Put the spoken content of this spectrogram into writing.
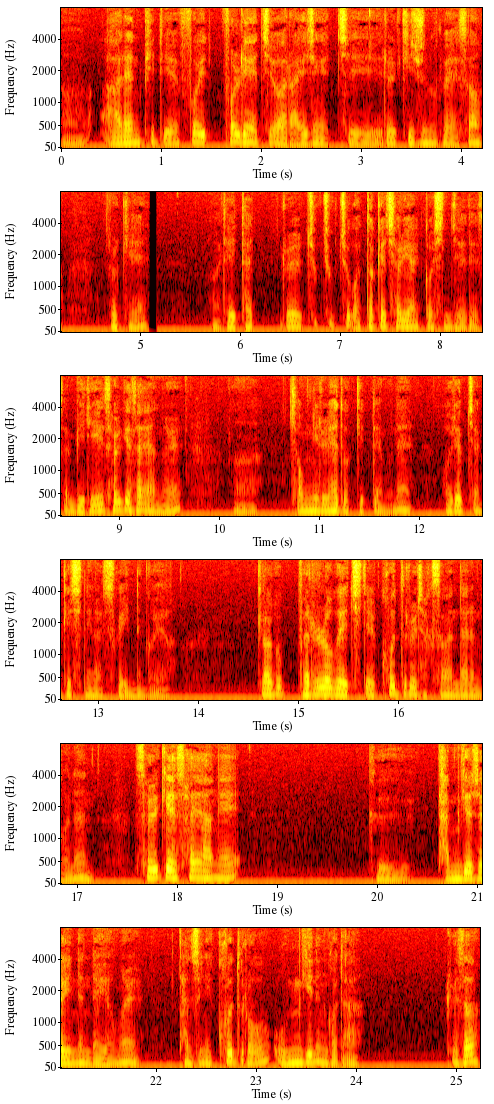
어, RNPD의 폴링 엣지와 라이징 엣지를 기준으로 해서 이렇게 어, 데이터를 쭉쭉쭉 어떻게 처리할 것인지에 대해서 미리 설계 사양을 어, 정리를 해뒀기 때문에 어렵지 않게 진행할 수가 있는 거예요. 결국 베를로그 HDL 코드를 작성한다는 것은 설계 사양에 그 담겨져 있는 내용을 단순히 코드로 옮기는 거다. 그래서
